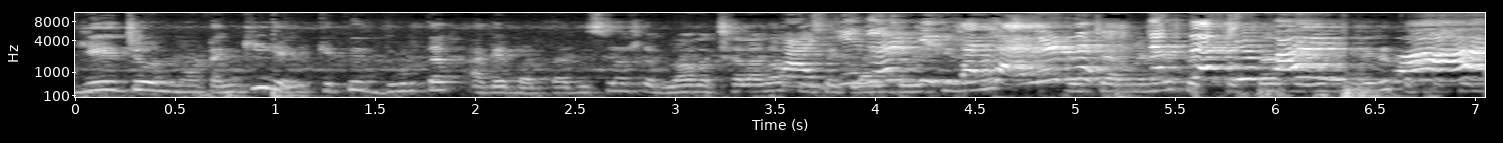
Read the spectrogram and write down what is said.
ये जो नौटंकी है कितनी दूर तक आगे बढ़ता है जिसमें उसका ब्लॉग अच्छा लगा प्लीज़ एक लाइक ज़रूर कीजिएगा कीजिएगा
